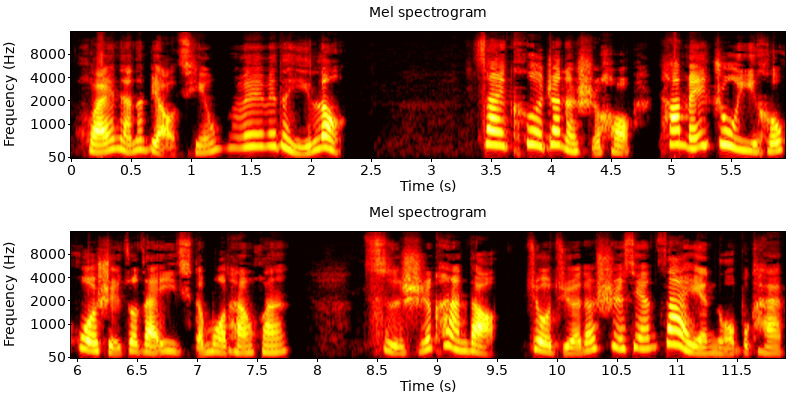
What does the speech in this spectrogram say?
淮南的表情微微的一愣。在客栈的时候，他没注意和祸水坐在一起的莫贪欢，此时看到就觉得视线再也挪不开。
